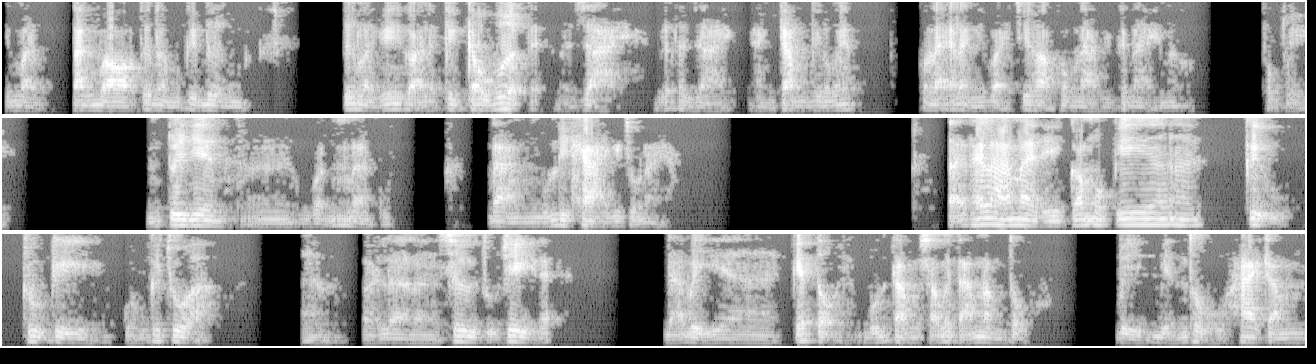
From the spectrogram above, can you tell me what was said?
Nhưng mà tăng bò tức là một cái đường tức là cái gọi là cái cầu vượt đấy, là dài rất là dài hàng trăm km. Có lẽ là như vậy chứ họ không làm cái thế này nó phong thủy tuy nhiên ừ, vẫn là đang muốn đi khai cái chỗ này tại Thái Lan này thì có một cái ờ, cựu trụ trì của một cái chùa ờ, gọi là, là sư trụ trì đấy đã bị ờ, kết tội 468 năm tù vì biển thủ 200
